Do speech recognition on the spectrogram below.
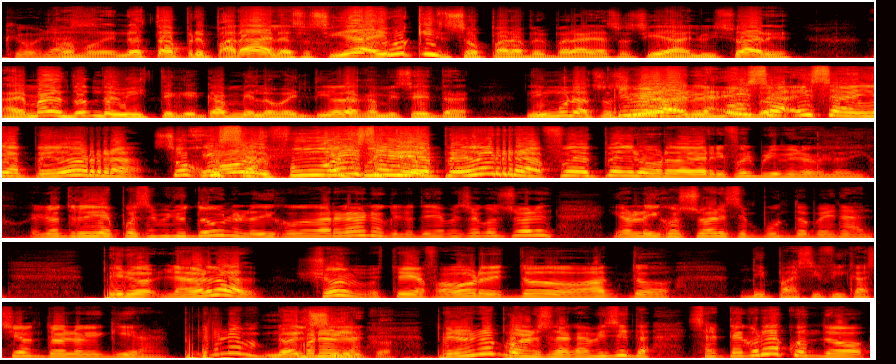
Qué. Como que no está preparada la sociedad. ¿Y vos quién sos para preparar a la sociedad, Luis Suárez? Además, ¿dónde viste que cambien los 22 la camiseta? Ninguna sociedad Primero, en el mundo. esa, esa idea pedorra. Sos jugador esa, de fútbol, Esa fuiste- idea pedorra fue de Pedro Bordaberry, fue el primero que lo dijo. El otro día, después en minuto uno, lo dijo Gargano, que lo tenía pensado con Suárez, y ahora lo dijo Suárez en punto penal. Pero la verdad, yo estoy a favor de todo acto de pacificación, todo lo que quieran. Pero no, No el. Pero no ponerse la camiseta. ¿Te acordás cuando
